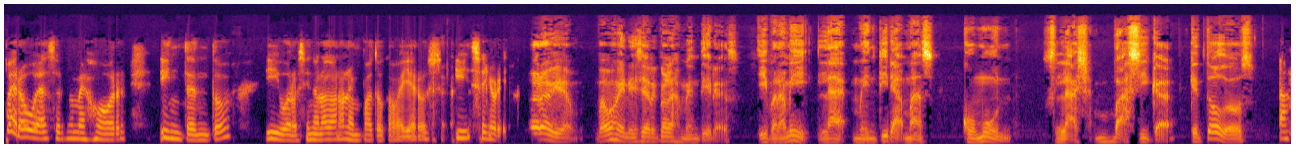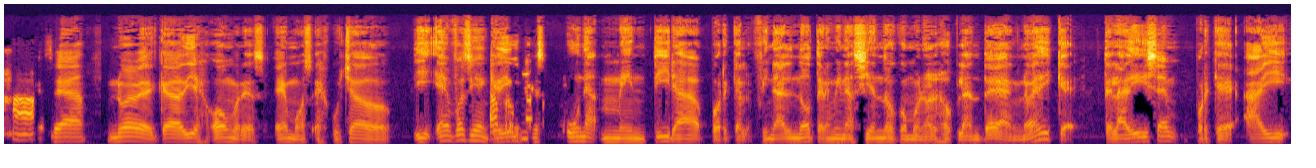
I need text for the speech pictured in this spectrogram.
pero voy a hacer mi mejor intento y bueno, si no la gano, la empato, caballeros y señoritas. ahora bien, vamos a iniciar con las mentiras. Y para mí, la mentira más común, slash básica, que todos Ajá. que sea nueve de cada diez hombres hemos escuchado y énfasis en que Ah, digo que es una mentira porque al final no termina siendo como nos lo plantean, no es de que te la dicen porque hay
